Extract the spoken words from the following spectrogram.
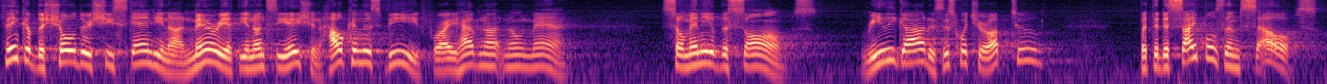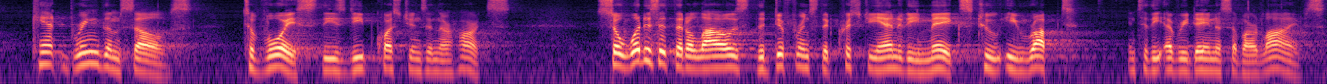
Think of the shoulders she's standing on. Mary at the Annunciation. How can this be? For I have not known man. So many of the Psalms. Really, God? Is this what you're up to? But the disciples themselves, can't bring themselves to voice these deep questions in their hearts. So, what is it that allows the difference that Christianity makes to erupt into the everydayness of our lives?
